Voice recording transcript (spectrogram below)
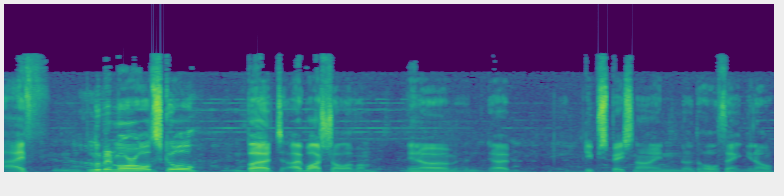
I, I've a little bit more old school, but I watched all of them. You know, uh, Deep Space Nine, the, the whole thing. You know.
